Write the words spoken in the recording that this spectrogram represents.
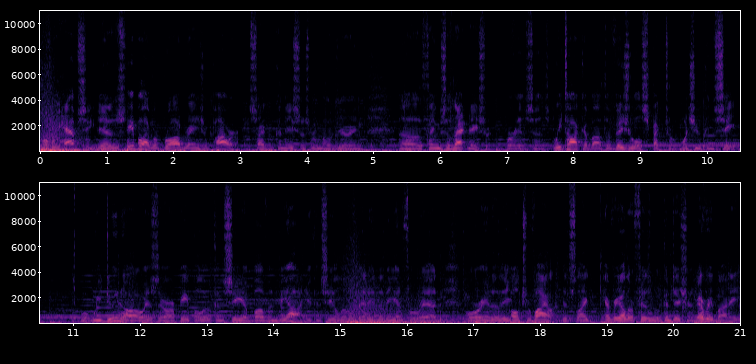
What we have seen is people have a broad range of power, psychokinesis, remote viewing, uh, things of that nature, for instance. We talk about the visual spectrum, what you can see. What we do know is there are people who can see above and beyond. You can see a little bit into the infrared or into the ultraviolet. It's like every other physical condition. Everybody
